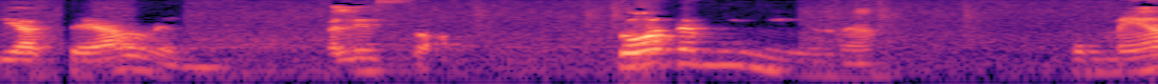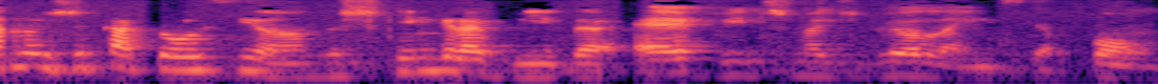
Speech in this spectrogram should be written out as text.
ir até além. Olha só, toda menina com menos de 14 anos que engravida é vítima de violência. Ponto.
